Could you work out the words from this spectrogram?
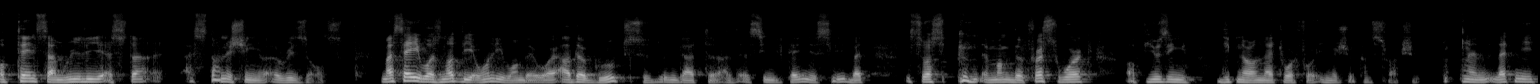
obtained some really astonishing results. Marseille was not the only one. There were other groups doing that uh, simultaneously, but this was among the first work of using deep neural network for image reconstruction. And let me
